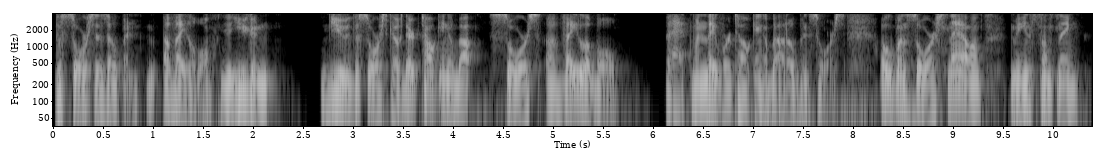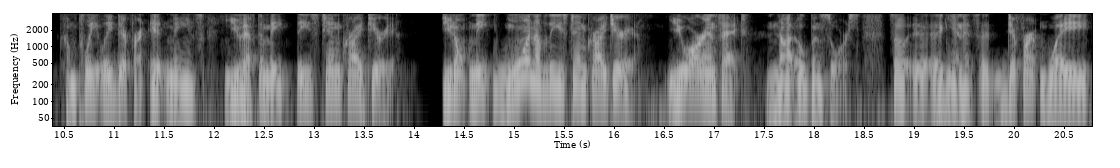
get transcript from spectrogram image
the source is open, available. You can view the source code. They're talking about source available back when they were talking about open source. Open source now means something completely different. It means you have to meet these 10 criteria. If you don't meet one of these 10 criteria, you are in fact not open source. So again, it's a different way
